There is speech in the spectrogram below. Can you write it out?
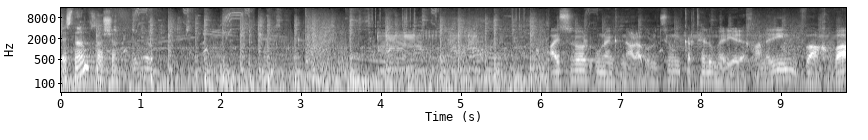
Տեսնեմ, Սաշա։ Այսօր ունենք հնարավորություն կրթելու մեր երեխաներին վաղվա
